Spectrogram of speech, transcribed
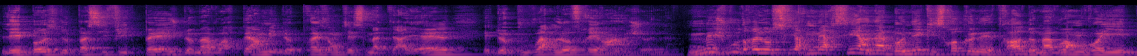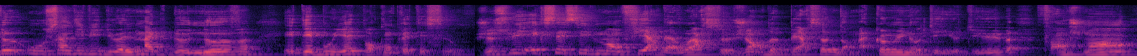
les boss de Pacific Page, de m'avoir permis de présenter ce matériel et de pouvoir l'offrir à un jeune. Mais je voudrais aussi remercier un abonné qui se reconnaîtra de m'avoir envoyé deux housses individuelles Mac de neuve et des bouillettes pour compléter ce lot. Je suis excessivement fier d'avoir ce genre de personnes dans ma communauté YouTube. Franchement,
